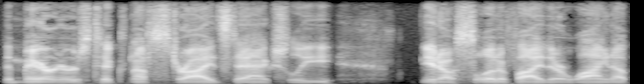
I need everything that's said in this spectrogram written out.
the Mariners took enough strides to actually, you know, solidify their lineup.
